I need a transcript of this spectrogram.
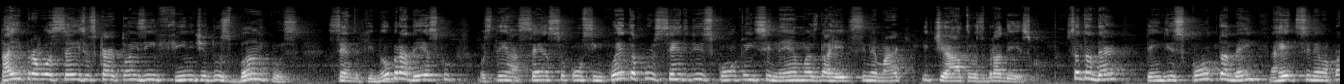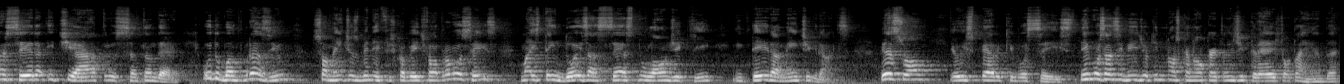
Tá aí para vocês os cartões Infinity dos bancos, sendo que no Bradesco você tem acesso com 50% de desconto em cinemas da rede Cinemark e Teatros Bradesco. Santander tem desconto também na rede cinema parceira e Teatro Santander. O do Banco Brasil, somente os benefícios que eu acabei de falar para vocês, mas tem dois acessos no lounge aqui inteiramente grátis. Pessoal, eu espero que vocês tenham gostado desse vídeo aqui no nosso canal Cartões de Crédito Alta Renda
